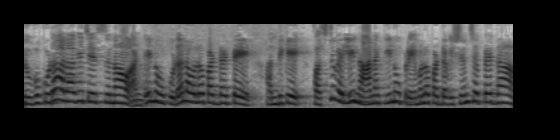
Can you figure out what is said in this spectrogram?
నువ్వు కూడా అలాగే చేస్తున్నావు అంటే నువ్వు కూడా లవ్లో పడ్డట్టే. అందుకే ఫస్ట్ వెళ్ళి నాన్నకి నువ్వు ప్రేమలో పడ్డ విషయం చెప్పేద్దాం.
